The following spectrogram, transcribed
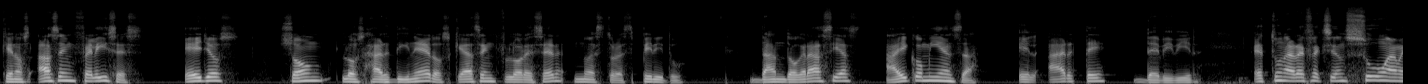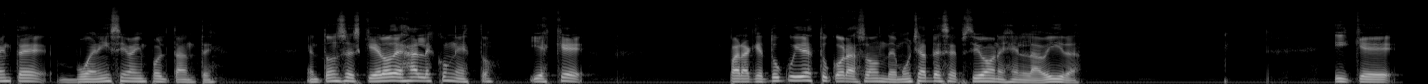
que nos hacen felices. Ellos son los jardineros que hacen florecer nuestro espíritu. Dando gracias, ahí comienza el arte de vivir. Esto es una reflexión sumamente buenísima e importante. Entonces quiero dejarles con esto y es que para que tú cuides tu corazón de muchas decepciones en la vida y que,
